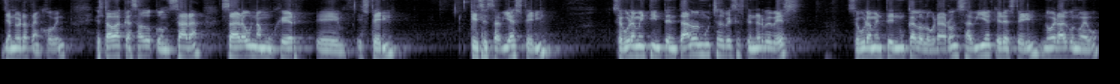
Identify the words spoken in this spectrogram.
ya no era tan joven, estaba casado con Sara, Sara una mujer eh, estéril, que se sabía estéril. Seguramente intentaron muchas veces tener bebés, seguramente nunca lo lograron, sabía que era estéril, no era algo nuevo,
